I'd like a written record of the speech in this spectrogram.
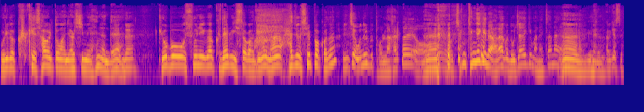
우리가 그렇게 사흘 동안 열심히 했는데 네. 교보 순위가 그대로 있어가지고 아. 나는 아주 슬펐거든. 이제 오늘부터 올라갈 거예요. 네. 네. 책, 책, 얘기는 안 하고 노자 얘기만 했잖아요. 네, 네, 알겠어요.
